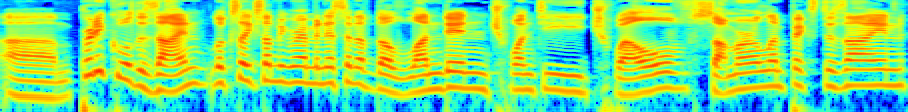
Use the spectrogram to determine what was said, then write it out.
Um, pretty cool design. Looks like something reminiscent of the London 2012 Summer Olympics design.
